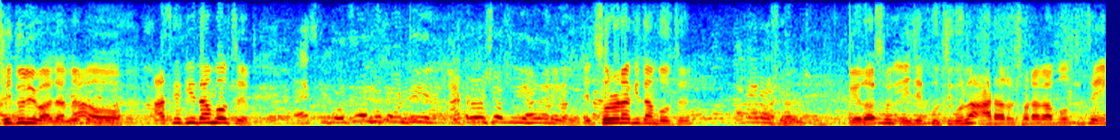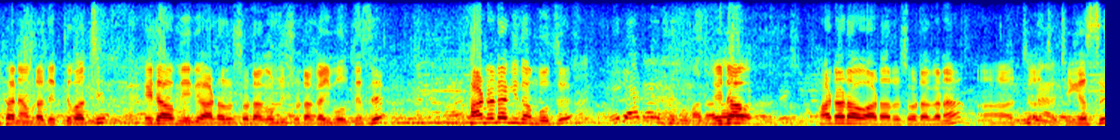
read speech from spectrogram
শিদুলি বাজার। না? ও আজকে কি দাম বলছে? ছোটটা কি দাম বলছে? প্রিয় দর্শক এই যে কুচিগুলো আঠারোশো টাকা বলতেছে এখানে আমরা দেখতে পাচ্ছি। এটাও মেবি আঠারোশো টাকা উনিশশো টাকাই বলতেছে। ফাটাটা কি দাম বলছে? এটাও ফাটাটাও আঠারোশো টাকা না? আচ্ছা আচ্ছা ঠিক আছে।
